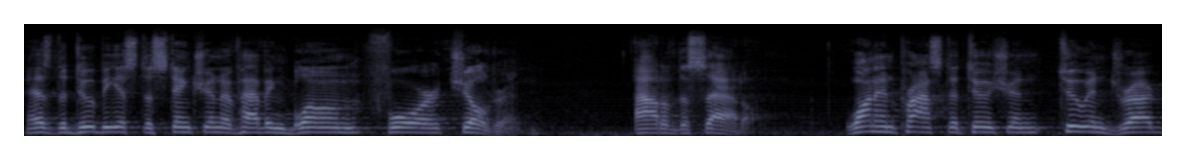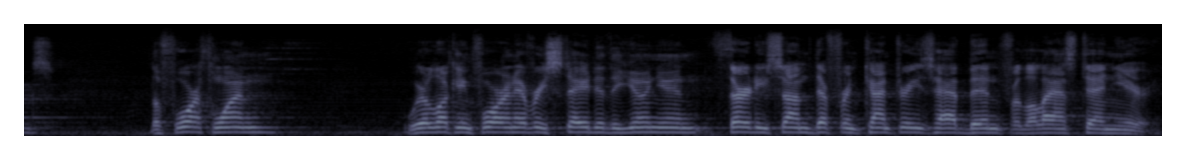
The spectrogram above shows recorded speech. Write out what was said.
has the dubious distinction of having blown four children out of the saddle one in prostitution, two in drugs, the fourth one we're looking for in every state of the Union, 30 some different countries have been for the last 10 years.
